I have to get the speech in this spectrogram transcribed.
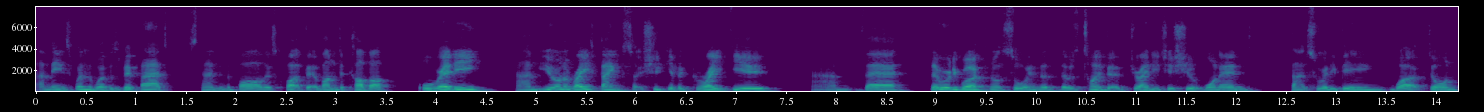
That means when the weather's a bit bad, stand in the bar. There's quite a bit of undercover already. Um, you're on a raised bank, so it should give a great view. Um, there, they're already working on sorting. The, there was a tiny bit of drainage issue at one end. That's already being worked on.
